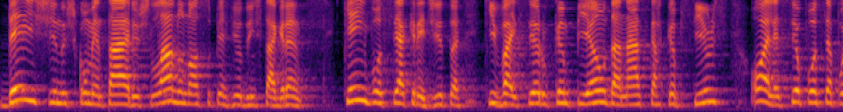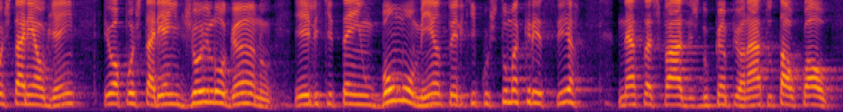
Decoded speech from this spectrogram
Deixe nos comentários lá no nosso perfil do Instagram quem você acredita que vai ser o campeão da NASCAR Cup Series? Olha, se eu fosse apostar em alguém, eu apostaria em Joey Logano, ele que tem um bom momento, ele que costuma crescer nessas fases do campeonato, tal qual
